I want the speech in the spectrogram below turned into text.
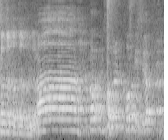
던져 던져 던져. 아, 거, 거울, 거울 있어요?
